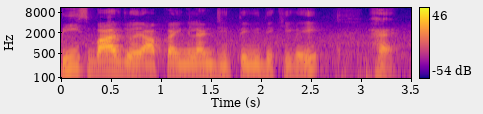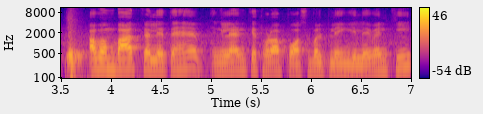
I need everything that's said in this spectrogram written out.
20 बार जो है आपका इंग्लैंड जीतती हुई देखी गई है। अब हम बात कर लेते हैं इंग्लैंड के थोड़ा पॉसिबल प्लेइंग इलेवन की।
